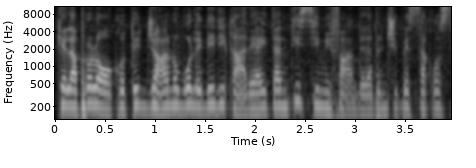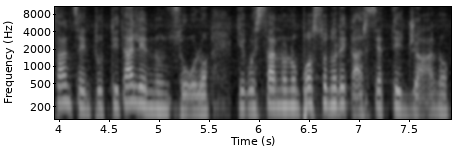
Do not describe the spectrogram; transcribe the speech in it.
che la Proloco Teggiano vuole dedicare ai tantissimi fan della principessa Costanza in tutta Italia e non solo, che quest'anno non possono recarsi a Teggiano.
